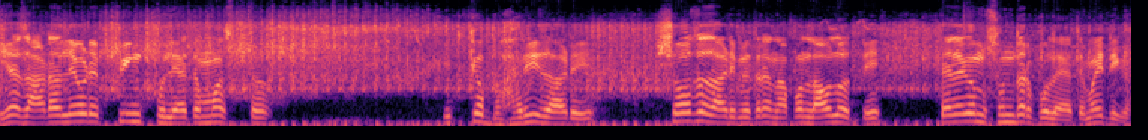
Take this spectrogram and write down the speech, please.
या झाडाला एवढे पिंक फुले आहेत मस्त. इतकं भारी झाड आहे. शोचं झाड आहे मित्रांनो आपण लावलं होते. त्याला एकदम सुंदर फुलं आहेत माहिती का?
